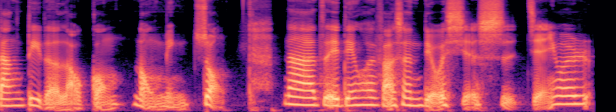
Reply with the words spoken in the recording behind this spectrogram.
当地的劳工农民种，那这一定会发生流血事件，因为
